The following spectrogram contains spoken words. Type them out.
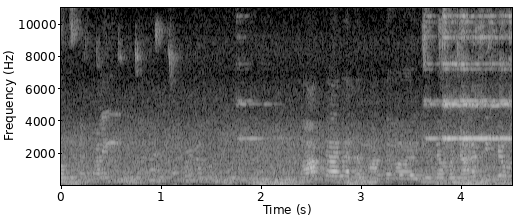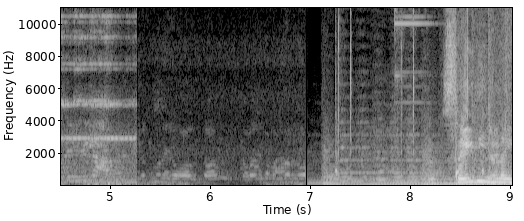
கொஞ்சம் பழகிட்டு அதுக்கப்புறம் நம்ம வாக்காக அதை மாற்ற இது நம்ம நலத்திட்ட உதவியில் செய்திகளை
